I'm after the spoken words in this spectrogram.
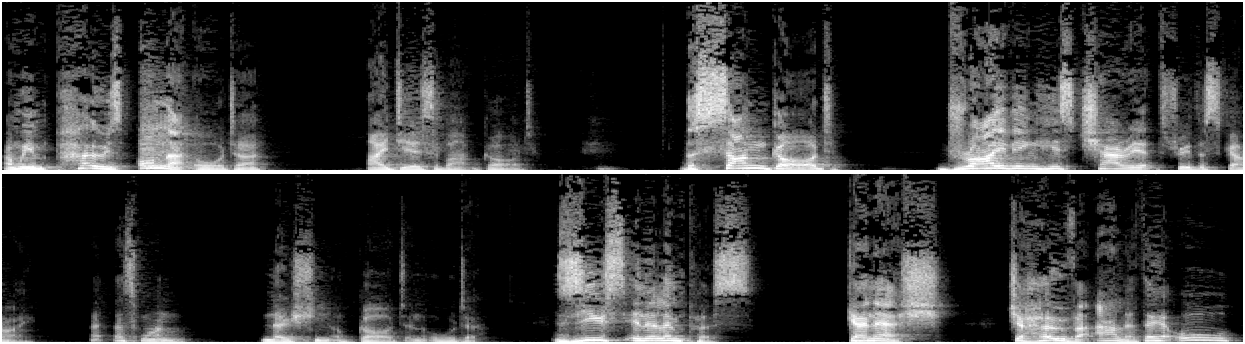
And we impose on that order ideas about God. The sun god driving his chariot through the sky. That's one notion of God and order. Zeus in Olympus, Ganesh, Jehovah, Allah, they are all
